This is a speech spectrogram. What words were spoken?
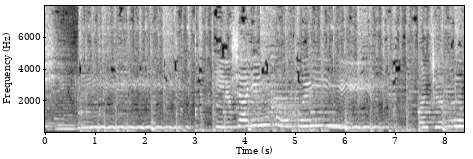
心里留下一个回忆伴着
